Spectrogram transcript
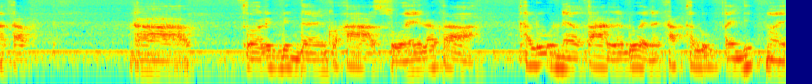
นะครับตัวริบบินแดงก็อ้าสวยแล้วก็ทะลุแนวต้านแล้วด้วยนะครับ ทะลุไปนิดหน่อย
